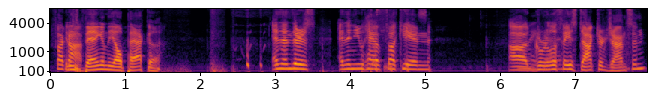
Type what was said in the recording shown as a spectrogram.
Fuck and he's banging the alpaca. and then there's, and then you have fucking uh, my Gorilla God. Face Dr. Johnson.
